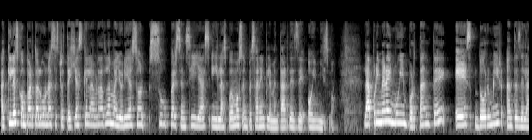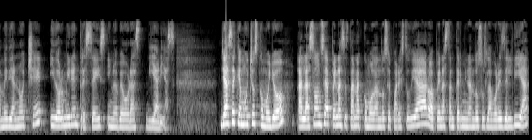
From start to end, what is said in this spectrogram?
Aquí les comparto algunas estrategias que la verdad la mayoría son súper sencillas y las podemos empezar a implementar desde hoy mismo. La primera y muy importante es dormir antes de la medianoche y dormir entre 6 y 9 horas diarias. Ya sé que muchos como yo, a las 11 apenas están acomodándose para estudiar o apenas están terminando sus labores del día,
